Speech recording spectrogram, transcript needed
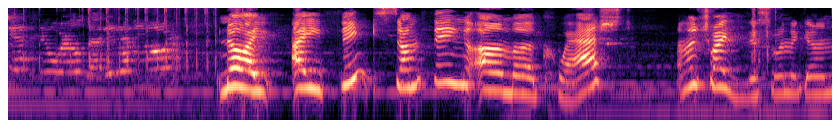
can't World Edit anymore? No, I I think something um uh, crashed. I'm gonna try this one again.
